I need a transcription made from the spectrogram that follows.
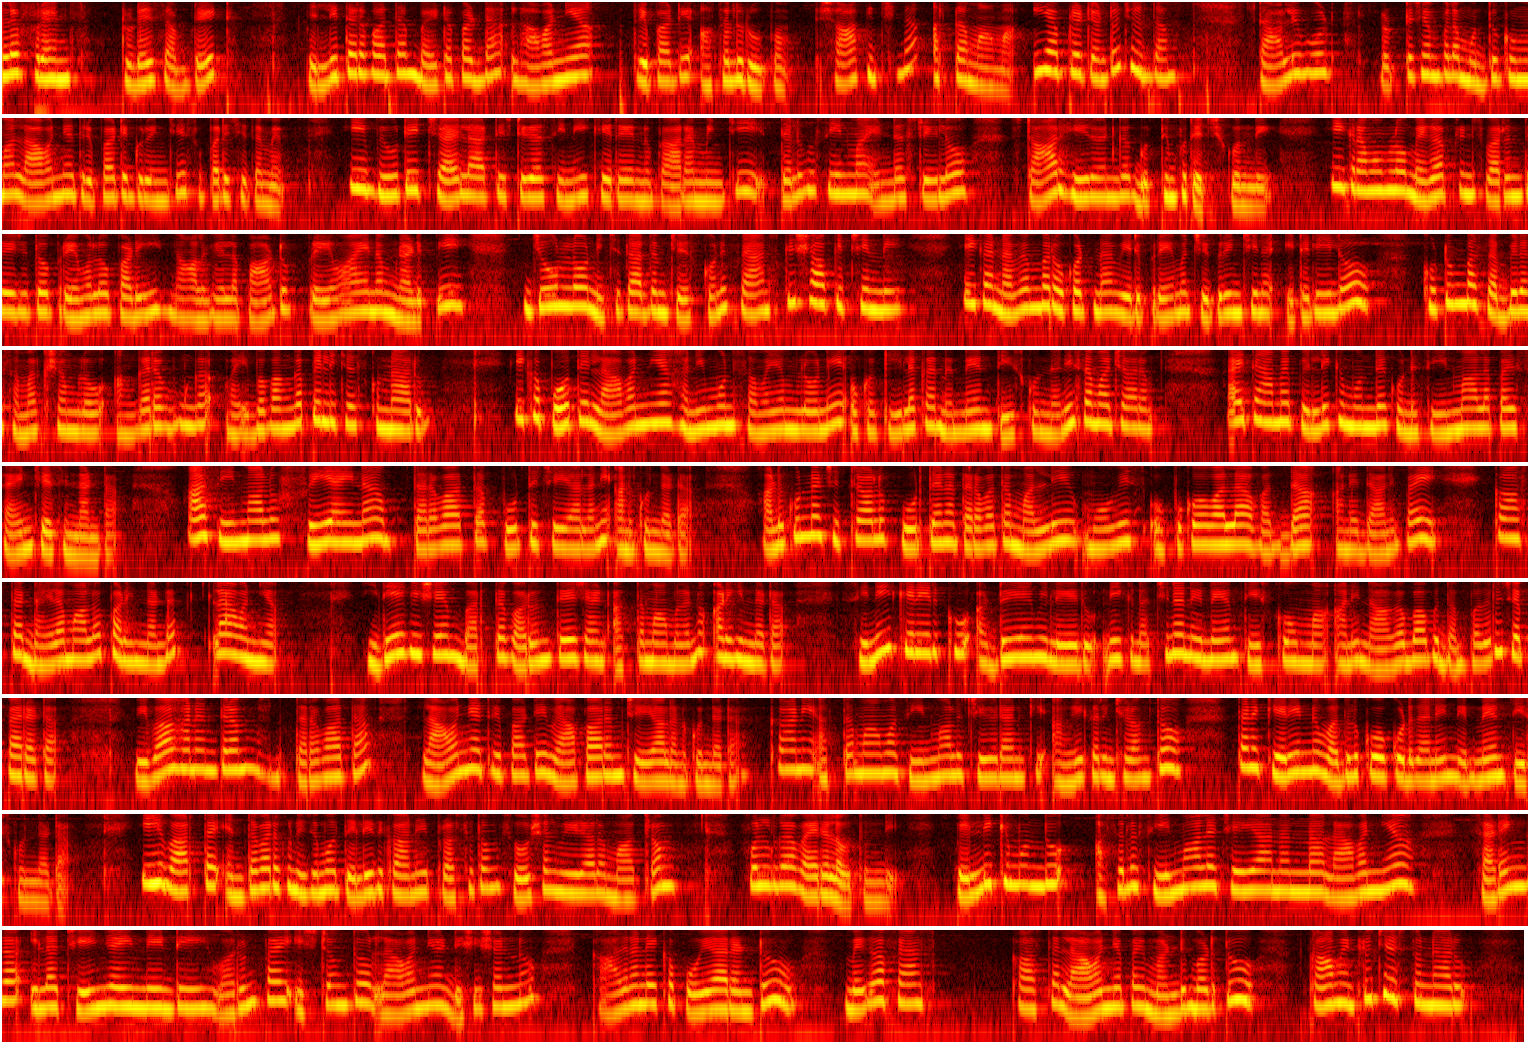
Hello friends today's update. పెళ్ళి తర్వాత బయటపడ్డ లావణ్య త్రిపాఠి అసలు రూపం. షాక్ ఇచ్చిన అత్తమామ. ఈ అప్డేట్ ఏంటో చూద్దాం. టాలీవుడ్ లొట్టచెంపల ముద్దుగుమ్మ లావణ్య త్రిపాఠి గురించి సుపరిచితమే. ఈ బ్యూటీ చైల్డ్ ఆర్టిస్ట్గా సినీ కెరీర్ను ప్రారంభించి తెలుగు సినిమా ఇండస్ట్రీలో స్టార్ హీరోయిన్గా గుర్తింపు తెచ్చుకుంది. ఈ క్రమంలో మెగా ప్రిన్స్ వరుణ్ తేజ్తో ప్రేమలో పడి నాలుగేళ్ళ పాటు ప్రేమాయణం నడిపి జూన్లో నిశ్చితార్థం చేసుకొని ఫ్యాన్స్కి షాక్ ఇచ్చింది. ఇక నవంబర్ ఒకటిన వీరి ప్రేమ చిగురించిన ఇటలీలో కుటుంబ సభ్యుల సమక్షంలో అంగరంగ వైభవంగా పెళ్ళి చేసుకున్నారు. ఇకపోతే లావణ్య హనీమూన్ సమయంలోనే ఒక కీలక నిర్ణయం తీసుకుందని సమాచారం. అయితే ఆమె పెళ్ళికి ముందే కొన్ని సినిమాలపై సైన్ చేసిందంట. ఆ సినిమాలు ఫ్రీ అయిన తర్వాత పూర్తి చేయాలని అనుకుందట. అనుకున్న చిత్రాలు పూర్తయిన తర్వాత మళ్ళీ మూవీస్ ఒప్పుకోవాలా వద్దా అనే దానిపై కాస్త డైలమాలో పడిందంట లావణ్య. ఇదే విషయం భర్త వరుణ్ తేజ్ అండ్ అత్తమామలను అడిగిందట. సినీ కెరీర్కు అడ్డు ఏమీ లేదు. నీకు నచ్చిన నిర్ణయం తీసుకోమ్మా అని నాగబాబు దంపతులు చెప్పారట. వివాహానంతరం తర్వాత లావణ్య త్రిపాఠి వ్యాపారం చేయాలనుకుందట. కానీ అత్తమామ సినిమాలు చేయడానికి అంగీకరించడంతో తన కెరీర్ను వదులుకోకూడదని నిర్ణయం తీసుకుందట. ఈ వార్త ఎంతవరకు నిజమో తెలియదు కానీ ప్రస్తుతం సోషల్ మీడియాలో మాత్రం ఫుల్గా వైరల్ అవుతుంది. పెళ్ళికి ముందు అసలు సినిమాలే చేయానన్న లావణ్య సడన్గా ఇలా చేంజ్ అయిందేంటి? వరుణ్పై ఇష్టంతో లావణ్య డెసిషన్ను కాదనలేకపోయారంటూ మెగా ఫ్యాన్స్ కాస్త లావణ్యపై మండిపడుతూ కామెంట్లు చేస్తున్నారు.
